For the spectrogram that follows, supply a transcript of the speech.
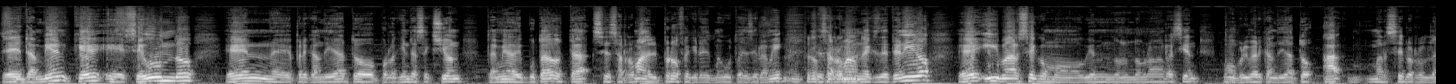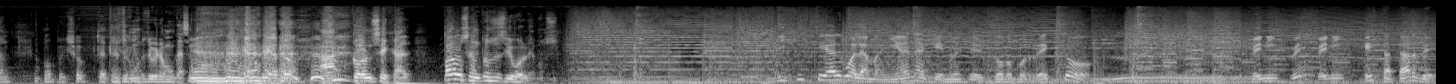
eh, también que eh, segundo en eh, precandidato por la quinta sección, también a diputado, está César Román, el profe que me gusta decir a mí, César Román, un ex detenido, eh, y Marce, como bien nos nombraban recién, como primer candidato a Marcelo Roldán, yo te trato como si tuviéramos un caso, candidato a concejal. Pausa entonces y volvemos. ¿Dijiste algo a la mañana que no es del todo correcto? Mm. Vení, ven, vení. Esta tarde,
